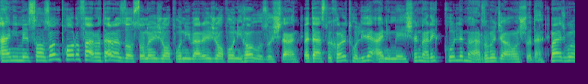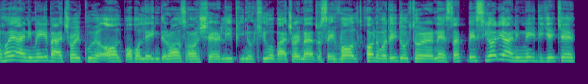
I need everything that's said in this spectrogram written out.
انیمه سازان پا رو فراتر از داستانهای ژاپنی برای ژاپنی ها گذاشتن و دست به کار تولید انیمیشن برای کل مردم جهان شدن. مجموعه های انیمه بچه های کوه آلپ بابا لنگدراز آن شرلی پینوکیو بچه های مدرسه والت خانواده دکتر ارنست و بسیاری انیمه دیگه که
